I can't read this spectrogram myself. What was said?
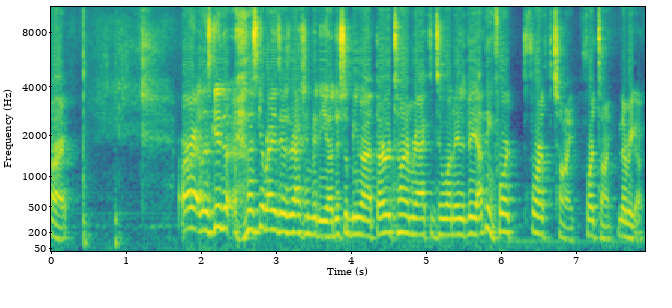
All right. All right, let's get let's get right into this reaction video. This will be my third time reacting to one of these videos. I think fourth fourth time, fourth time. There we go.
